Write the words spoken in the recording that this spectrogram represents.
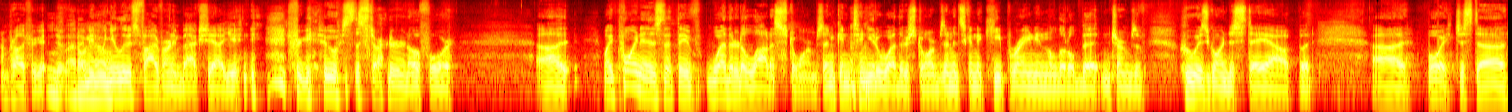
I'm probably forgetting. I I, mean, know. when you lose five running backs, yeah, you forget who was the starter in 04. Uh, my point is that they've weathered a lot of storms and continue to weather storms, and it's going to keep raining a little bit in terms of who is going to stay out. But uh, boy, just uh,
